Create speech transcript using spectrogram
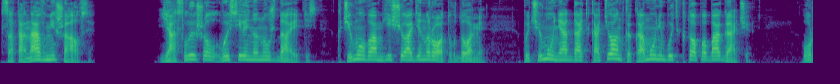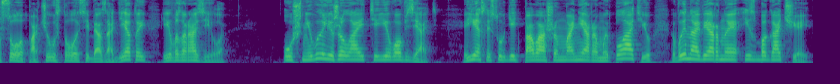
Сатана вмешался. «Я слышал, вы сильно нуждаетесь. К чему вам еще один род в доме? Почему не отдать котенка кому-нибудь, кто побогаче?» Урсула почувствовала себя задетой и возразила. «Уж не вы ли желаете его взять? Если судить по вашим манерам и платью, вы, наверное, из богачей.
